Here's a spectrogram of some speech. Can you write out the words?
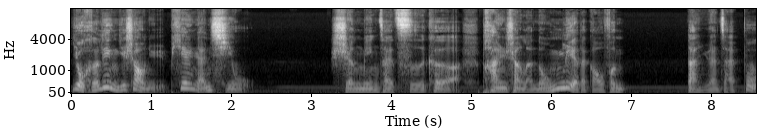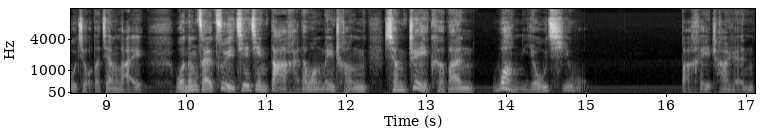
又和另一少女翩然起舞。生命在此刻攀上了浓烈的高峰，但愿在不久的将来，我能在最接近大海的望梅城，像这刻般忘忧起舞，把黑叉人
